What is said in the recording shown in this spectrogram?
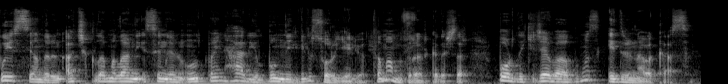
Bu isyanların açıklamalarını, isimlerini unutmayın. Her yıl bununla ilgili soru geliyor. Tamam mıdır arkadaşlar? Buradaki cevabımız Edirne vakası.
